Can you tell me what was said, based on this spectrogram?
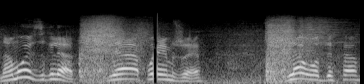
На мой взгляд, для ПМЖ, для отдыха,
